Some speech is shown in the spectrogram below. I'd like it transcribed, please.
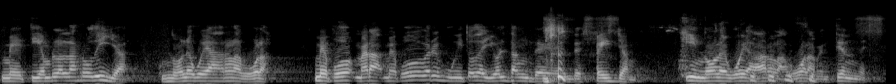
me tiemblan las rodillas, no le voy a dar a la bola. Me puedo, mira, me puedo ver el juguito de Jordan de, de Space Jam y no le voy a dar la bola, ¿me entiendes?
